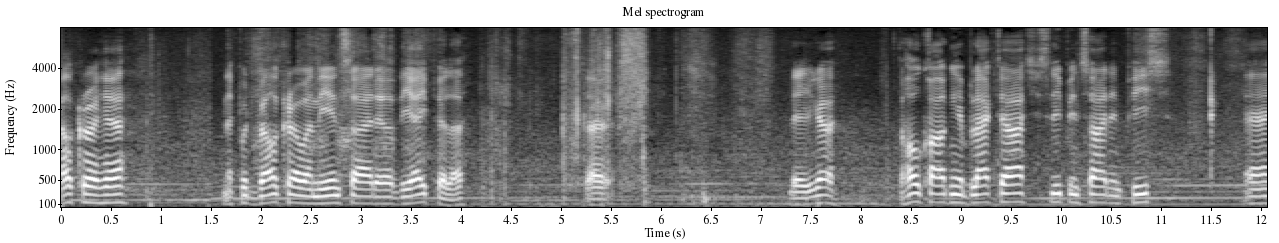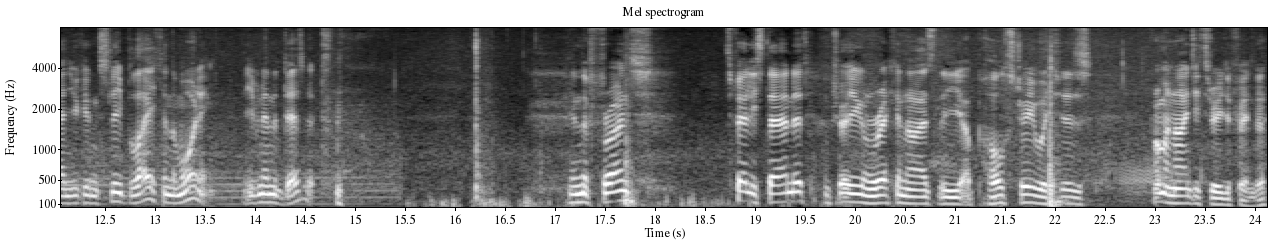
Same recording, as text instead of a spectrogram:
Velcro here. And they put Velcro on the inside of the A-pillar. So, there you go. The whole car can get blacked out, sleep inside in peace, and you can sleep late in the morning, even in the desert. in the front, it's fairly standard. I'm sure you can recognize the upholstery, which is from a 93 Defender.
